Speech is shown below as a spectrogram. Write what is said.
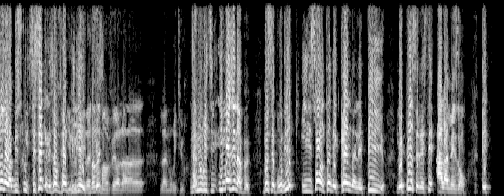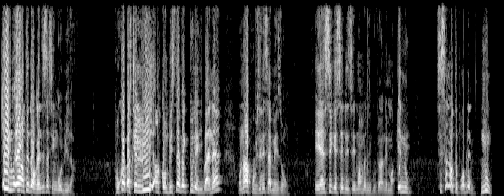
tous la biscuit. C'est ce que les gens vont piller. dans vers la, la nourriture. La nourriture. Imagine un peu. Donc c'est pour dire qu'ils sont en train de craindre les pires. Les pires, c'est rester à la maison. Et qui est en train d'organiser ça, c'est Ngobi là. Pourquoi? Parce que lui, en complicité avec tous les Libanais, on a approvisionné sa maison. Et ainsi que ceux de ses membres du gouvernement. Et nous. C'est ça notre problème. Nous.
